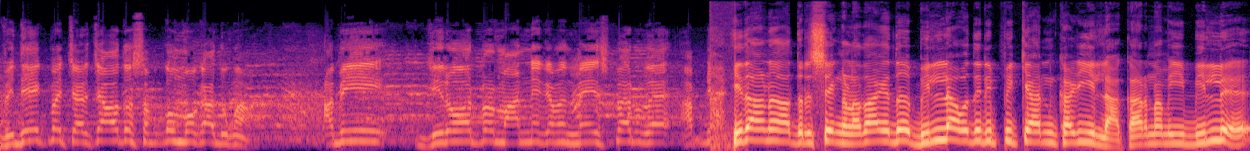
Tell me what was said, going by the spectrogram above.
विधेयक पर चर्चा हो तो सबको मौका दूँगा। अभी ഇതാണ് ആ ദൃശ്യങ്ങൾ. അതായത് ബില്ല് അവതരിപ്പിക്കാൻ കഴിയില്ല. കാരണം ഈ ബില്ല്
